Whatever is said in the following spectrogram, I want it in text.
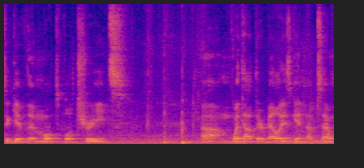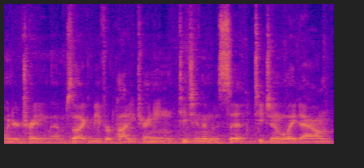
to give them multiple treats um, without their bellies getting upset when you're training them. So that can be for potty training, teaching them to sit, teaching them to lay down.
